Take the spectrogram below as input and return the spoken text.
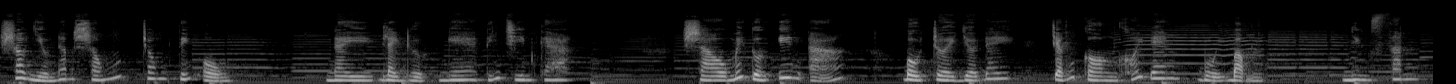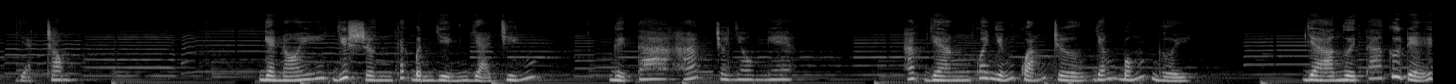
sau nhiều năm sống trong tiếng ồn, nay lại được nghe tiếng chim ca. Sau mấy tuần yên ả, bầu trời giờ đây chẳng còn khói đen bụi bậm nhưng xanh và trong. Nghe nói dưới sân các bệnh viện dạ chiến, người ta hát cho nhau nghe. Hát vàng qua những quảng trường vắng bóng người, và người ta cứ để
